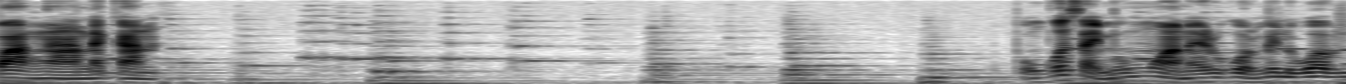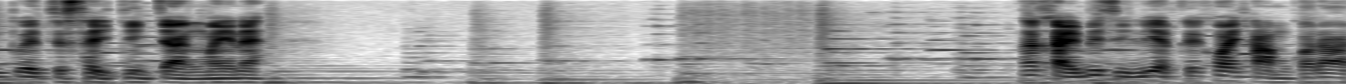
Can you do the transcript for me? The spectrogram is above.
ว่างงานแล้วกัน ผมก็ใส่มั่วๆนะทุกคนไม่รู้ว่าเพื่อนๆจะใส่จริงจังไหมนะ ถ้าใครไม่ซีเรียสค่อย ๆทำก็ได้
